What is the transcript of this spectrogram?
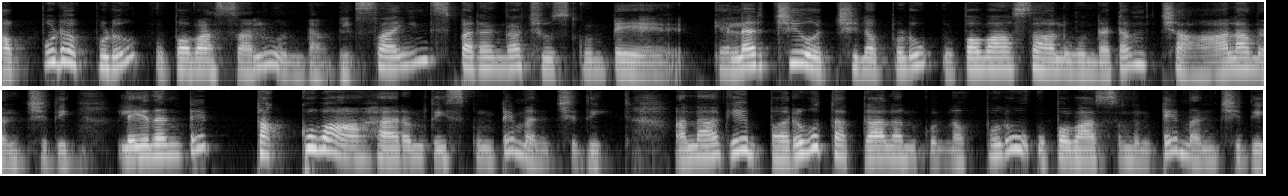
అప్పుడప్పుడు ఉపవాసాలు ఉండాలి. సైన్స్ పరంగా చూసుకుంటే ఎలర్జీ వచ్చినప్పుడు ఉపవాసాలు ఉండటం చాలా మంచిది. లేదంటే తక్కువ ఆహారం తీసుకుంటే మంచిది. అలాగే బరువు తగ్గాలనుకున్నప్పుడు ఉపవాసం ఉంటే మంచిది.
